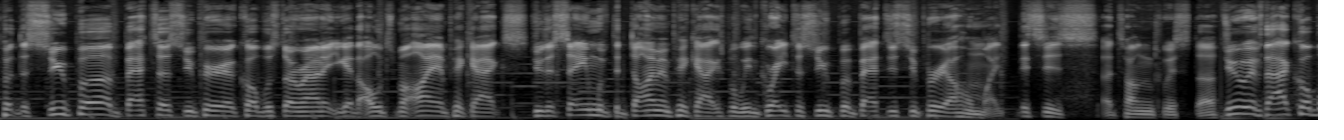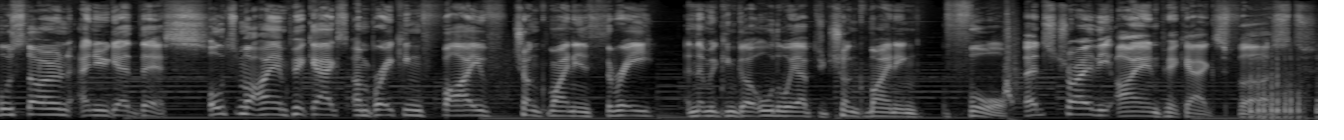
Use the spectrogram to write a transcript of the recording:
put the super better superior cobblestone around it. You get the ultimate iron pickaxe. Do the same with the diamond pickaxe, but with greater super better superior. Oh my, this is a tongue twister. Do it with that cobblestone and you get this. Ultimate iron pickaxe, Unbreaking five, chunk mining three, and then we can go all the way up to chunk mining four. Let's try the iron pickaxe first.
